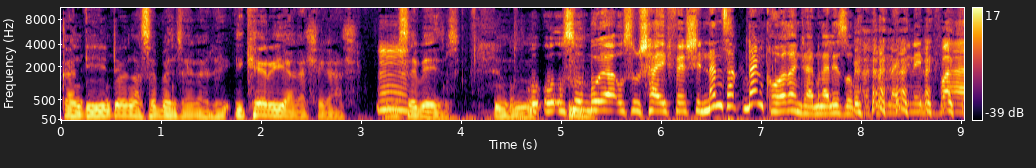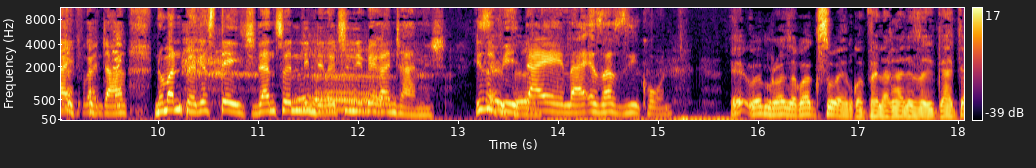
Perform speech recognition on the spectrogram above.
kanti into engasebenzeka le i-career kahle kahle umsebenzi. Mhm. U- u- usubuya usushaya ifashion. Nanisa nanigqoka kanjani ngalezo khathi 1985 kanjalo. Noma nibheke stage naniswenilindele ukuthi nibe kanjani nje? Iziphi Hey, phela. izitayela ezazikhona Hey wemroza kwakusuwenko phela ngalezo ikhathi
